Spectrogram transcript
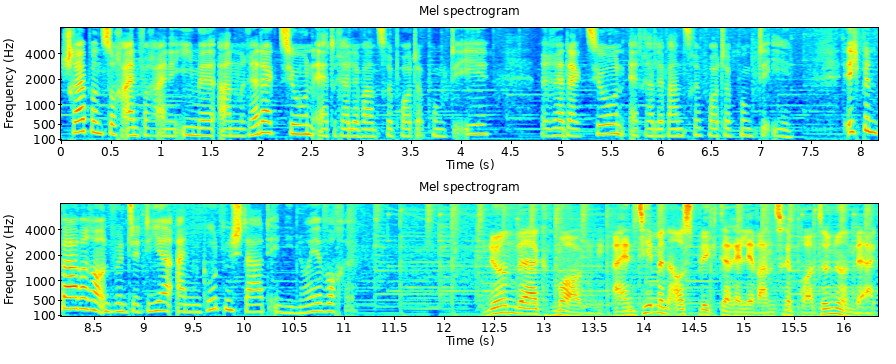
Schreib uns doch einfach eine E-Mail an redaktion.relevanzreporter.de redaktion.relevanzreporter.de. Ich bin Barbara und wünsche dir einen guten Start in die neue Woche. Nürnberg morgen, ein Themenausblick der Relevanzreporter Nürnberg.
